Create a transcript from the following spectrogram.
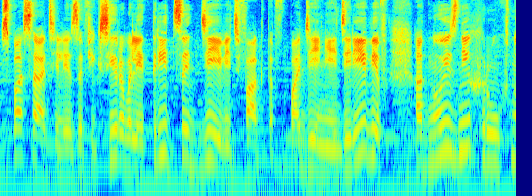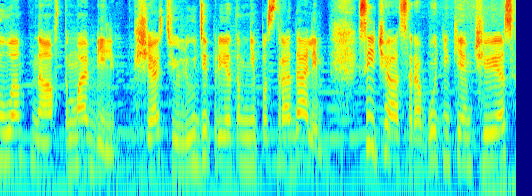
Спасатели зафиксировали 39 фактов падения деревьев. Одно из них рухнуло на автомобиль. К счастью, люди при этом не пострадали. Сейчас работники МЧС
